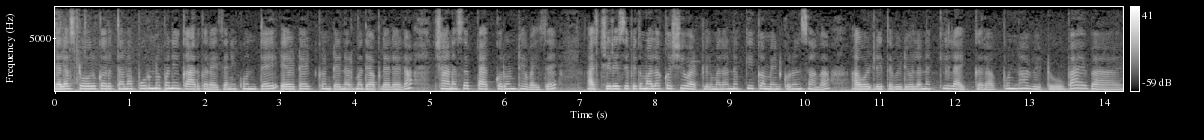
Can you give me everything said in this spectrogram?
याला स्टोअर करताना पूर्णपणे गार करायचं आणि कोणत्याही एअरटाईट कंटेनरमध्ये आपल्याला याला छान असं पॅक करून ठेवायचं आहे आजची रेसिपी तुम्हाला कशी वाटली मला नक्की कमेंट करून सांगा. आवडली तर व्हिडिओला नक्की लाईक करा. पुन्हा भेटू. बाय बाय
